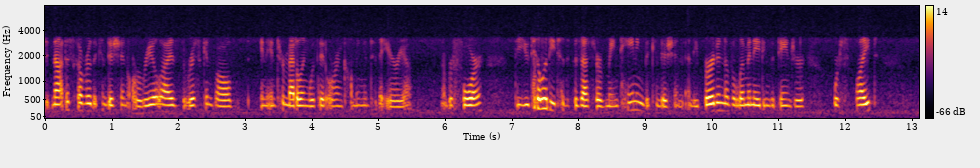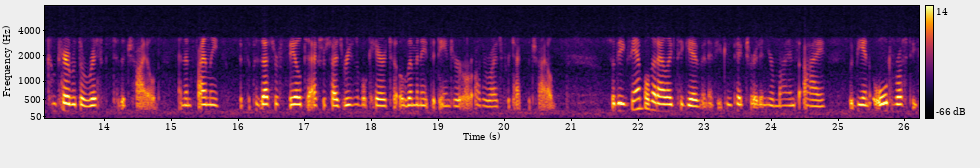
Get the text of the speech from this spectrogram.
did not discover the condition or realize the risk involved in intermeddling with it or in coming into the area. Number four, the utility to the possessor of maintaining the condition and the burden of eliminating the danger were slight compared with the risk to the child. And then finally, if the possessor failed to exercise reasonable care to eliminate the danger or otherwise protect the child. So the example that I like to give, and if you can picture it in your mind's eye, would be an old rusty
